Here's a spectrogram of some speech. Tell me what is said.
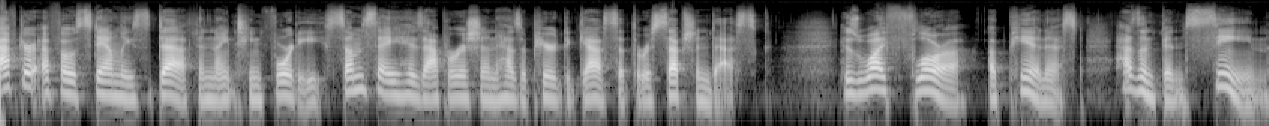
After F.O. Stanley's death in 1940, some say his apparition has appeared to guests at the reception desk. His wife, Flora, a pianist, hasn't been seen,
